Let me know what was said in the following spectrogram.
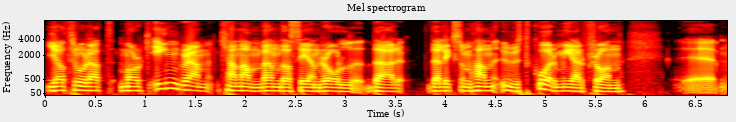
jag tror att Mark Ingram kan användas i en roll där, där liksom han utgår mer från, eh,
